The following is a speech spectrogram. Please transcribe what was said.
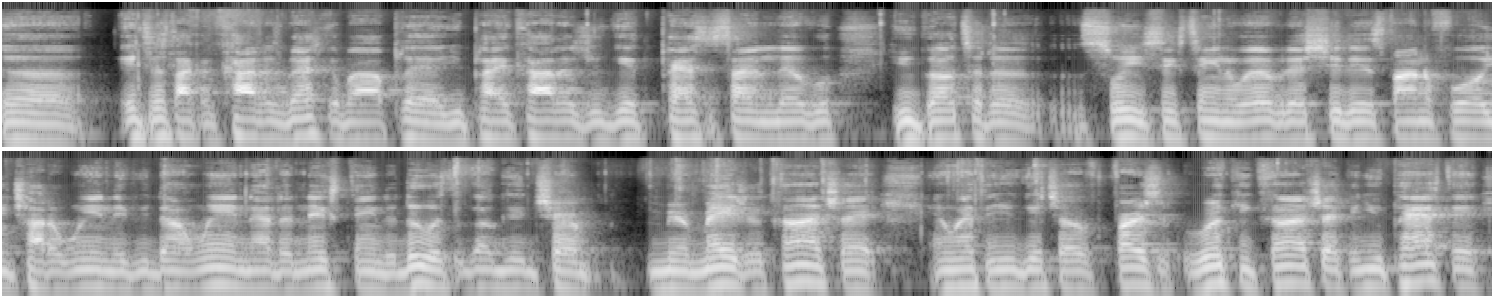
the it's just like a college basketball player. You play college, you get past a certain level, you go to the Sweet 16 or whatever that shit is, Final Four, you try to win. If you don't win, now the next thing to do is to go get your, your major contract. And after you get your first rookie contract and you pass that,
